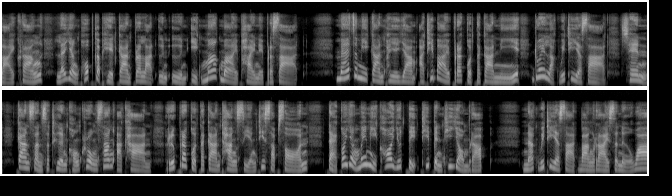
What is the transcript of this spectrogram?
หลายครั้ง และยังพบกับเหตุการณ์ประหลาดอื่น ๆ อีกมากมายภายในปราสาท แม้จะมีการพยายามอธิบายปรากฏการณ์นี้ด้วยหลักวิทยาศาสตร์ เช่น การสั่นสะเทือนของโครงสร้างอาคาร หรือปรากฏการณ์ทางเสียงที่ซับซ้อน แต่ก็ยังไม่มีข้อยุติที่เป็นที่ยอมรับ นักวิทยาศาสตร์บางรายเสนอว่า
